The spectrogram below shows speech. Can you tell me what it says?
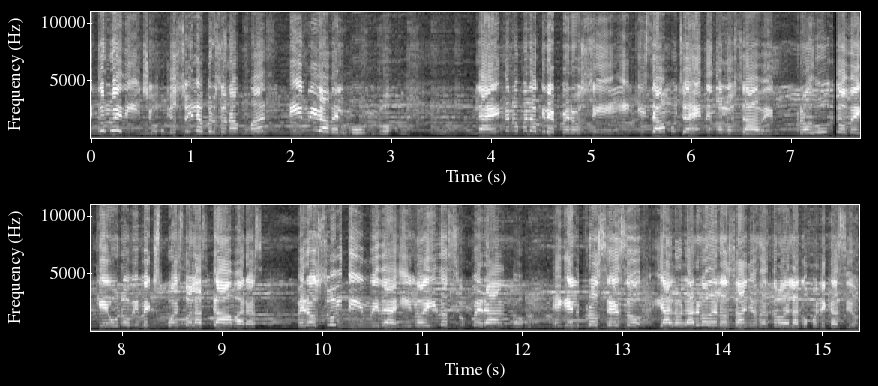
esto lo he dicho, yo soy la persona más tímida del mundo. La gente no me lo cree, pero sí, y quizás mucha gente no lo sabe, producto de que uno vive expuesto a las cámaras, pero soy tímida y lo he ido superando en el proceso y a lo largo de los años dentro de la comunicación.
